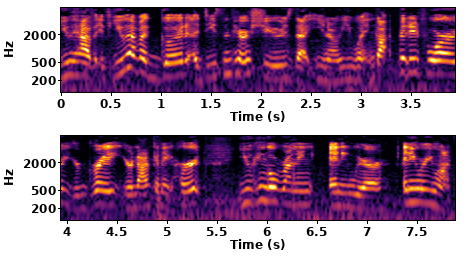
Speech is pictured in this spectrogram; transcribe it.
you have, if you have a good, a decent pair of shoes that, you know, you went and got fitted for, you're great, you're not going to get hurt, you can go running anywhere, anywhere you want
